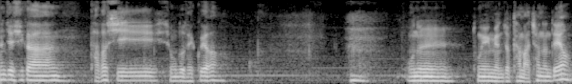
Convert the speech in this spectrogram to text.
현재 시간 5시 정도 됐고요. 음, 오늘 동행 면접 다 마쳤는데요.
